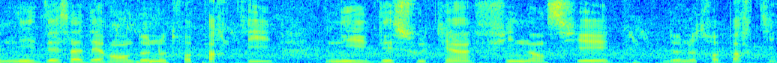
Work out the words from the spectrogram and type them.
ni des adhérents de notre parti, ni des soutiens financiers de notre parti.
